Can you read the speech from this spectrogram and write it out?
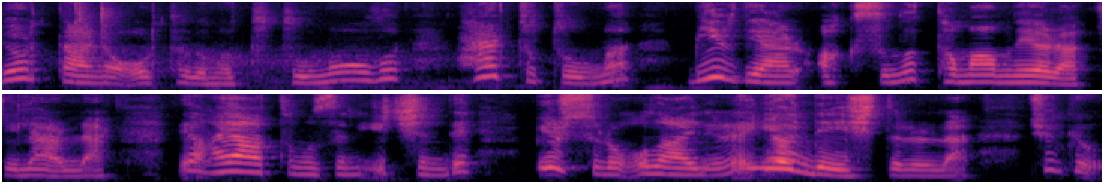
dört tane ortalama tutulma olur. Her tutulma bir diğer aksını tamamlayarak ilerler ve hayatımızın içinde bir sürü olaylara yön değiştirirler. Çünkü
